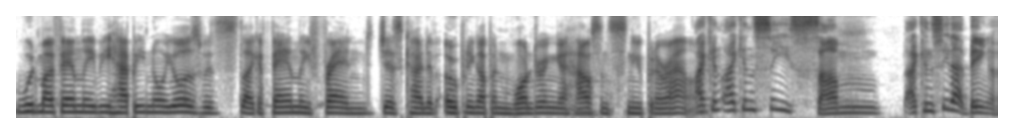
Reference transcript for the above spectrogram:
Would my family be happy nor yours with like a family friend just kind of opening up and wandering your hmm. house and snooping around? I can I can see some. I can see that being a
